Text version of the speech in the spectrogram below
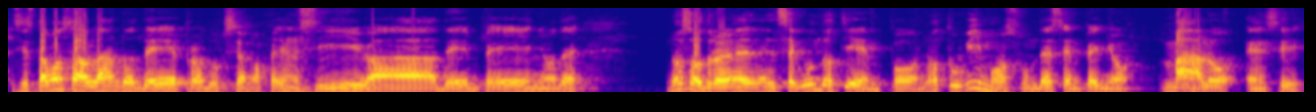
si estamos hablando de producción ofensiva, de empeño, de... Nosotros en el segundo tiempo no tuvimos un desempeño malo en sí,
